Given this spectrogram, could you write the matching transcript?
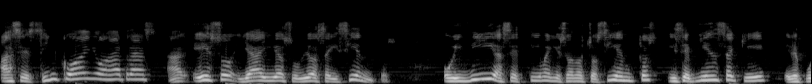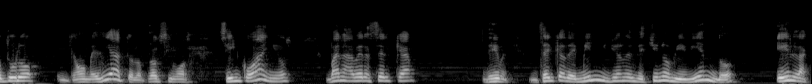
Hace 5 años atrás ah, eso ya había subido a 600. Hoy día se estima que son 800 y se piensa que en el futuro, inmediato, los próximos cinco años, van a haber cerca cerca de mil millones de chinos viviendo en la,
